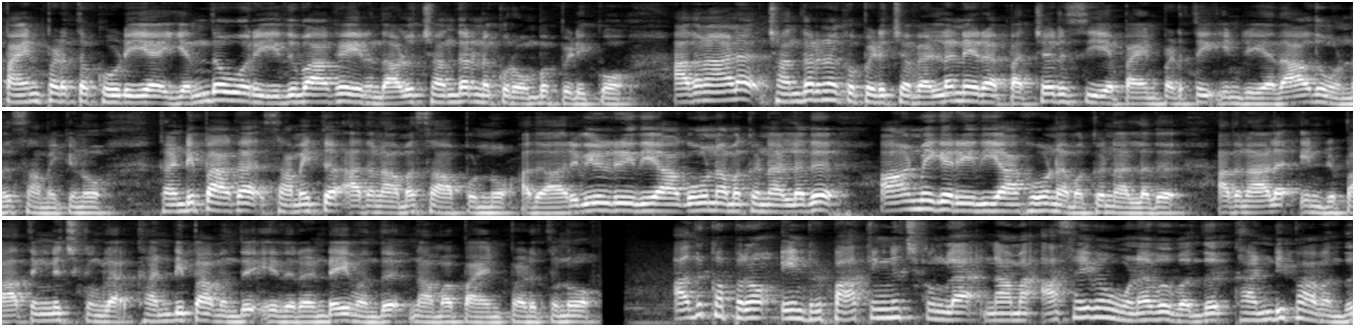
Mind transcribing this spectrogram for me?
பயன்படுத்தக்கூடிய எந்த ஒரு இதுவாக இருந்தாலும் சந்திரனுக்கு ரொம்ப பிடிக்கும். அதனால் சந்திரனுக்கு பிடிச்ச வெள்ளை நிற பச்சரிசியை பயன்படுத்தி இன்று ஏதாவது ஒன்று சமைக்கணும். கண்டிப்பாக சமைத்து அதை நாம் சாப்பிட்ணும். அது அறிவியல் ரீதியாகவும் நமக்கு நல்லது ஆன்மீக ரீதியாகவும் நமக்கு நல்லது. அதனால் இன்று பார்த்திங்கன்னு வச்சுக்கோங்களேன் கண்டிப்பாக வந்து இது ரெண்டையும் வந்து நாம் பயன்படுத்தணும். அதுக்கப்புறம் இன்று பார்த்திங்கன்னு வச்சுக்கோங்களேன் நாம் அசைவ உணவு வந்து கண்டிப்பாக வந்து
